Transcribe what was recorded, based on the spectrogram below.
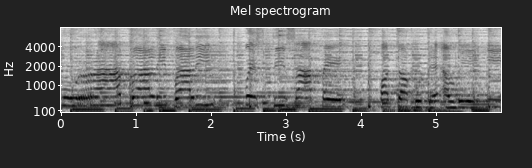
murah bali-bali wis disate kancaku dek wingi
